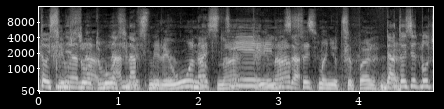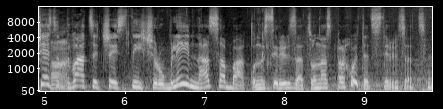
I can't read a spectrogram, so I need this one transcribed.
то есть 780 на, на, миллионов на, на 13 муниципальных. Да, да, то есть это получается а. 26 тысяч рублей на собаку, на стерилизацию. У нас проходит эта стерилизация?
